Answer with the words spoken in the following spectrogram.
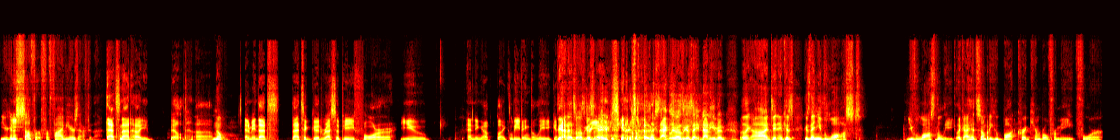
you're going to suffer for five years after that. That's not how you build. Um, no, and I mean that's that's a good recipe for you ending up like leaving the league. Yeah, that's what I was gonna say. Years, you know? that's exactly what I was gonna say. Not even We're like, ah, I didn't because because then you've lost. You've lost the league. Like I had somebody who bought Craig Kimbrel from me for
